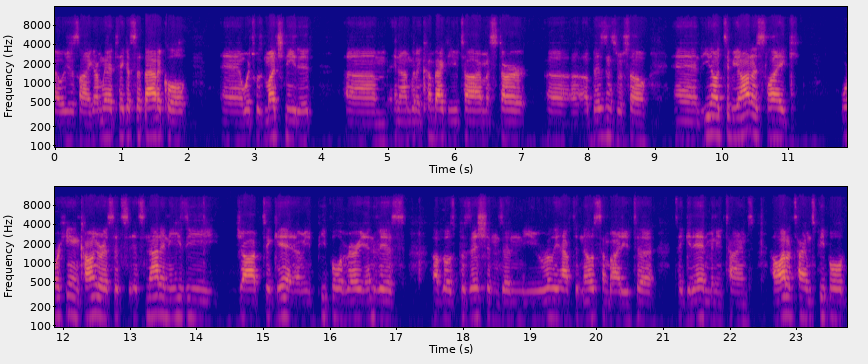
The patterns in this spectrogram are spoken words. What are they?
I was just like, I'm going to take a sabbatical, and which was much needed. Um, and I'm going to come back to Utah. I'm going to start uh, a business or so. And you know, to be honest, like working in Congress, it's it's not an easy job to get. I mean, people are very envious of those positions, and you really have to know somebody to to get in. Many times, a lot of times, people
